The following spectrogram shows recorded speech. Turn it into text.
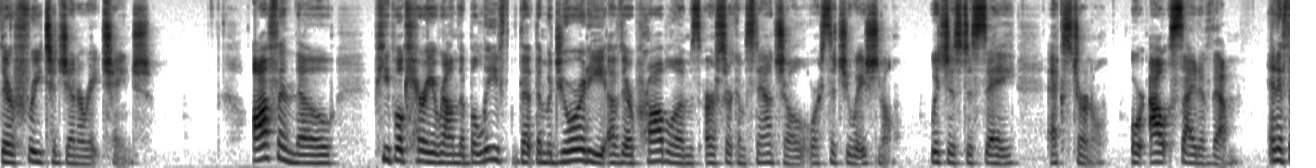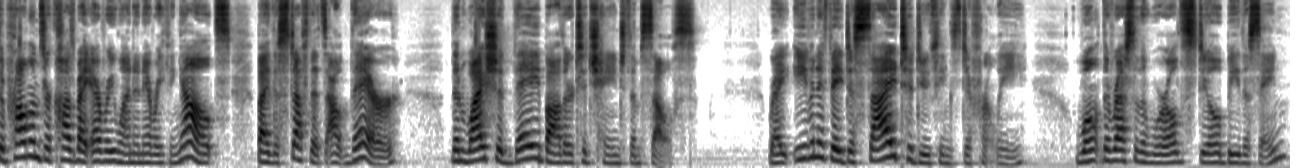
they're free to generate change. Often, though, people carry around the belief that the majority of their problems are circumstantial or situational, which is to say, external or outside of them. And if the problems are caused by everyone and everything else, by the stuff that's out there, then why should they bother to change themselves? Right? Even if they decide to do things differently, won't the rest of the world still be the same?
